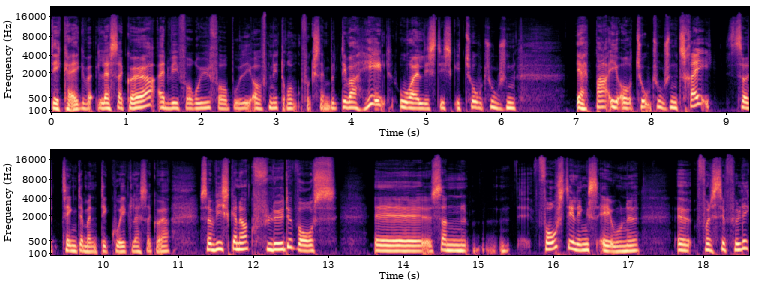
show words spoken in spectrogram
det kan ikke lade sig gøre, at vi får rygeforbud i offentligt rum, for eksempel. Det var helt urealistisk i 2000, ja, bare i år 2003, så tænkte man, det kunne ikke lade sig gøre. Så vi skal nok flytte vores øh, sådan forestillingsevne, øh, for selvfølgelig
